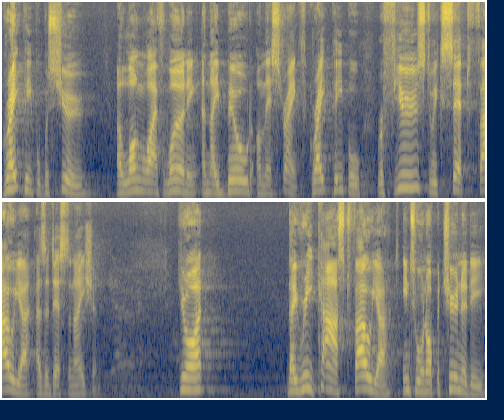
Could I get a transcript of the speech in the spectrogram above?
Great people pursue a long life learning and they build on their strength. Great people refuse to accept failure as a destination. You know what? They recast failure into an opportunity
